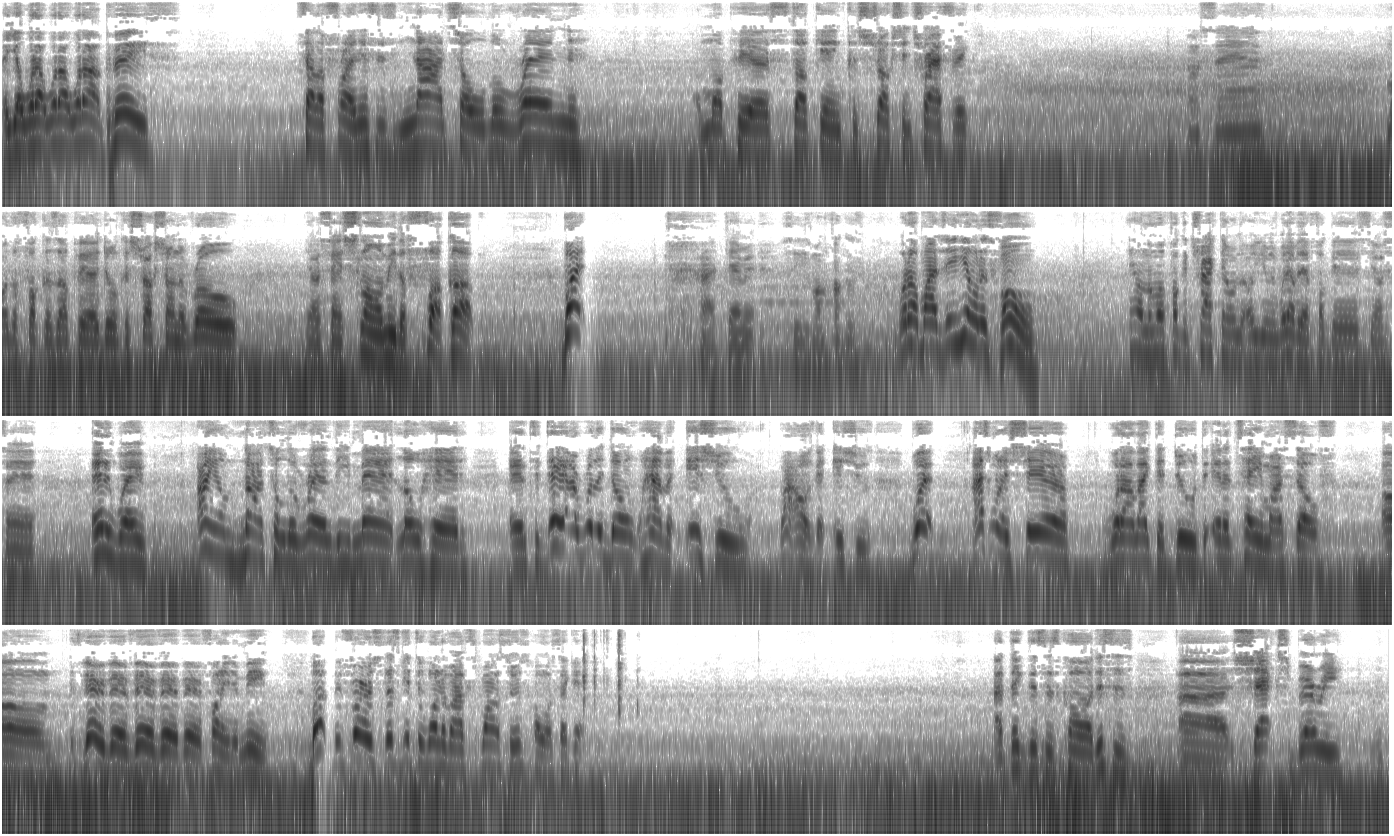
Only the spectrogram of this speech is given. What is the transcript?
Hey, yo, what up, what up, what up, peace. Tell a friend, this is Nacho Loren. I'm up here stuck in construction traffic. You know what I'm saying? Motherfuckers up here doing construction on the road. You know what I'm saying? Slowing me the fuck up. But, god damn it. See these motherfuckers? What up, my G? He on his phone. He on the motherfucking tractor, on, the, whatever that fuck is. You know what I'm saying? Anyway, I am Nacho Loren, the mad low head, and today I really don't have an issue. Well, I always got issues, but I just want to share what I like to do to entertain myself. Um, it's very, very, very, very, very funny to me. But first, let's get to one of our sponsors. Hold on a second. I think this is called, this is uh, Shacksbury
